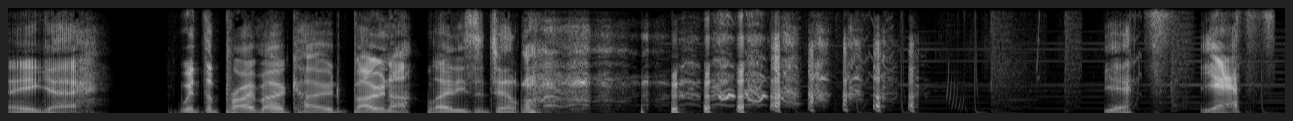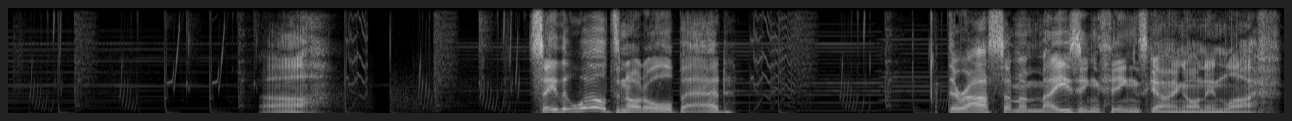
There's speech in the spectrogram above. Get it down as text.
There you go. With the promo code BONER, ladies and gentlemen. yes. Yes. Ah. See, the world's not all bad. There are some amazing things going on in life.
